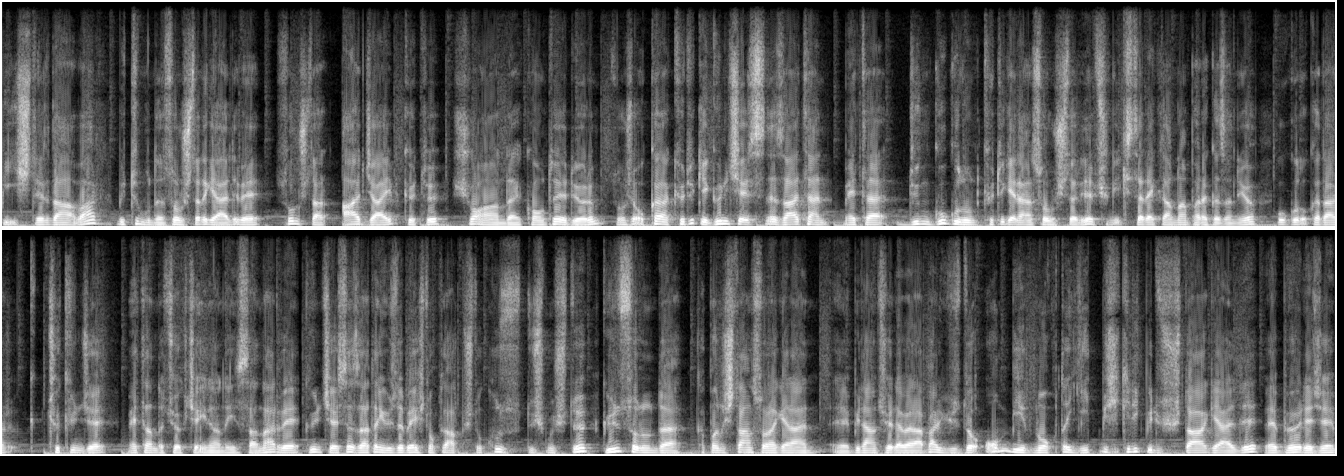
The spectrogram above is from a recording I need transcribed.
bir işleri daha var. Bütün bunların sonuçları geldi ve sonuçlar acayip kötü. Şu anda kontrol ediyorum. Sonuçlar o kadar kötü ki gün içerisinde zaten Meta dün Google'un kötü gelen sonuçlarıyla çünkü ikisi de reklamdan para kazanıyor. Google o kadar çökünce Meta'nın da çökçe inandı insanlar ve gün içerisinde zaten %5.69 düşmüştü. Gün sonunda kapanıştan sonra gelen e, bilançoyla beraber %11.72'lik bir düşüş daha geldi ve böylece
